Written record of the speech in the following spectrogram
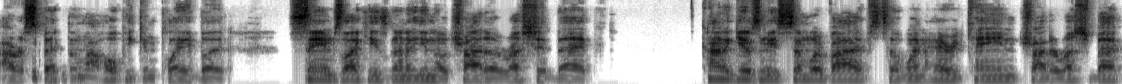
I respect him. I hope he can play, but seems like he's gonna, you know, try to rush it back. Kind of gives me similar vibes to when Harry Kane tried to rush back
